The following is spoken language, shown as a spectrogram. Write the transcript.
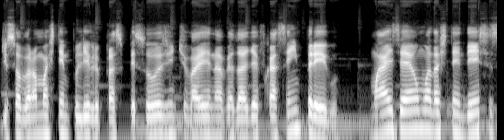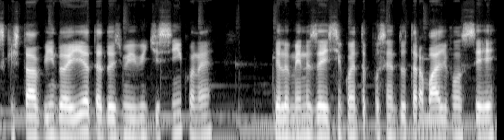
de sobrar mais tempo livre para as pessoas, a gente vai na verdade ficar sem emprego. Mas é uma das tendências que está vindo aí até 2025, né? Pelo menos aí 50% do trabalho vão ser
